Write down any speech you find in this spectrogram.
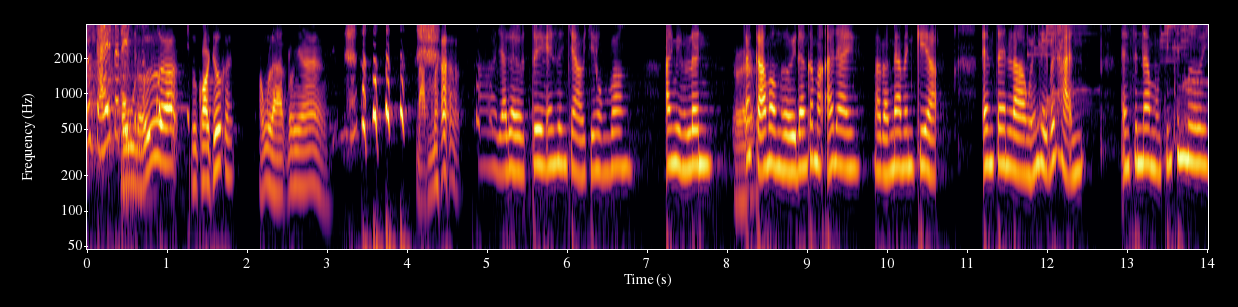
Nó kể ta đi. Phụ nữ á, tôi coi trước coi. Không lợt đâu nha đậm á À, dạ lời đầu tiên em xin chào chị Hồng Vân, anh Quyền Linh, tất cả mọi người đang có mặt ở đây và bạn nam bên kia. Em tên là Nguyễn Thị Bích Hạnh, em sinh năm 1990.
